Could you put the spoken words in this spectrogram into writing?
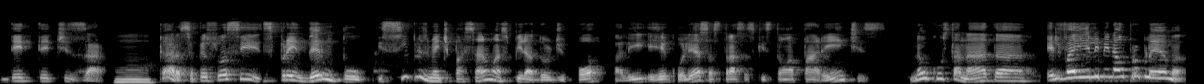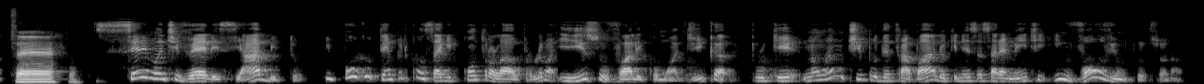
detetizar. Hum. Cara, se a pessoa se desprender um pouco e simplesmente passar um aspirador de pó ali e recolher essas traças que estão aparentes, não custa nada. Ele vai eliminar o problema. Certo. Se ele mantiver esse hábito, em pouco tempo ele consegue controlar o problema. E isso vale como uma dica, porque não é um tipo de trabalho que necessariamente envolve um profissional.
